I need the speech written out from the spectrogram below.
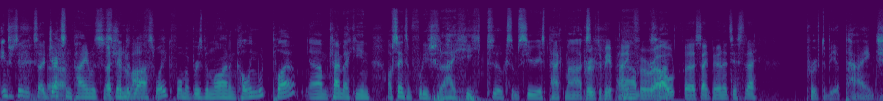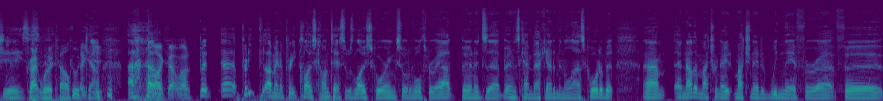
interesting. So Jackson Uh, Paine was suspended last week. Former Brisbane Lion and Collingwood player um, came back in. I've seen some footage today. He took some serious pack marks. Proved to be a pain Um, for uh, old uh, St Bernard's yesterday. Proved to be a pain. Jeez, Great work, Karl. Good, Thank Karl. you. I like that one. But uh, pretty, I mean, a pretty close contest. It was low scoring, sort of all throughout. Bernard's uh, Bernard's came back at him in the last quarter, but um, another much needed, much needed win there for uh, for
